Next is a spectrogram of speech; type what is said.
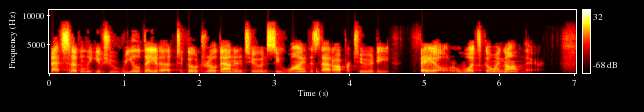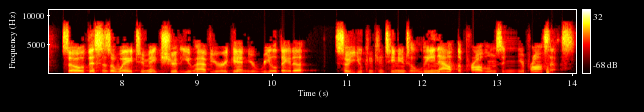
that suddenly gives you real data to go drill down into and see why does that opportunity fail or what's going on there. So this is a way to make sure that you have your, again, your real data so you can continue to lean out the problems in your process.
